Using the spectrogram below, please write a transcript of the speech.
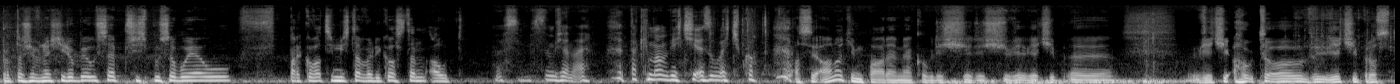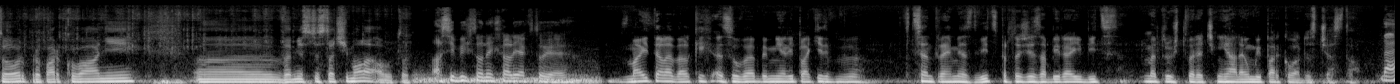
protože v dnešní době už se přizpůsobují parkovací místa velikostem aut. Já si myslím, že ne. Taky mám větší SUVčko. Asi ano tím pádem, jako když, když vě, větší, eh, větší auto, větší prostor pro parkování, ve městě stačí malé auto. Asi bych to nechal, jak to je. Majitele velkých SUV by měli platit v, v centrech měst víc, protože zabírají víc metrů čtverečních a neumí parkovat dost často. Ne.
